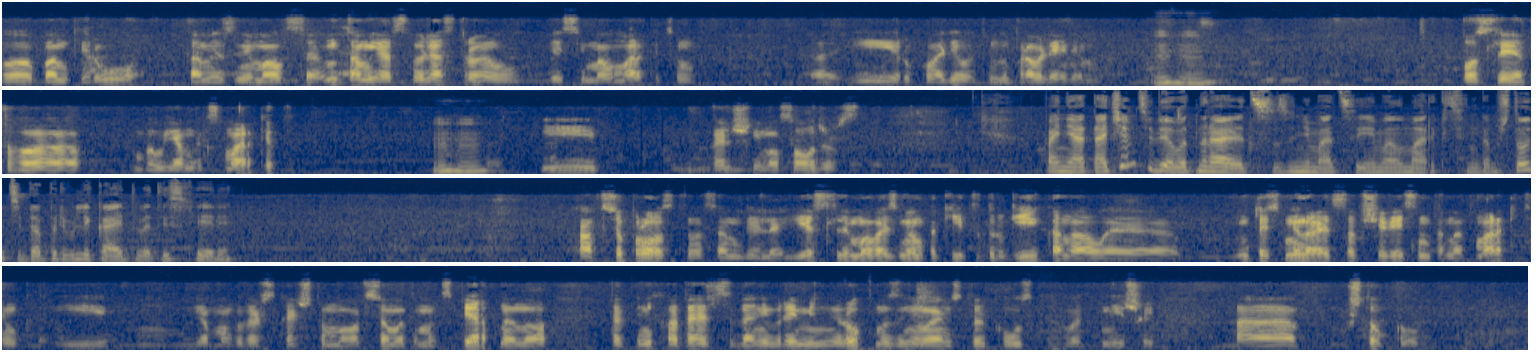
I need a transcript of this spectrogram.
в Банкиру. Там я занимался, ну, там я с нуля строил весь email-маркетинг э, и руководил этим направлением. Угу. После этого был Яндекс Маркет. Угу. И дальше Email Soldiers. Понятно. А чем тебе вот нравится заниматься email-маркетингом? Что тебя привлекает в этой сфере? А все просто, на самом деле. Если мы возьмем какие-то другие каналы, ну, то есть мне нравится вообще весь интернет-маркетинг, и я могу даже сказать, что мы во всем этом экспертны, но так как не хватает всегда ни времени, ни рук, мы занимаемся только узкой в этой нишей. А что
